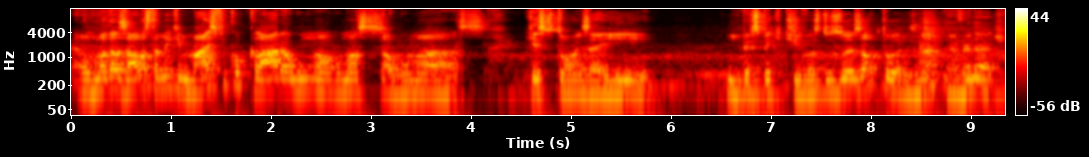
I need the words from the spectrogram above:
é uma das aulas também que mais ficou claro alguma, algumas, algumas questões aí e perspectivas dos dois autores, né? É verdade.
